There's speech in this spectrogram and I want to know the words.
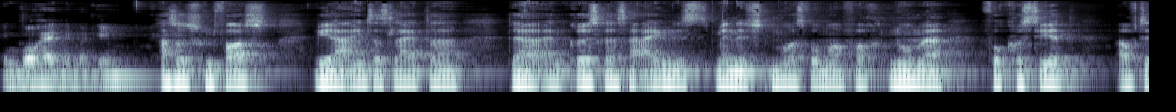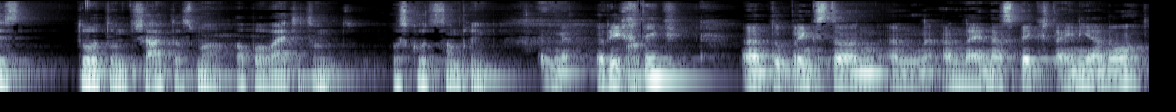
in Wahrheit nicht mehr gegeben. Also schon fast wie ein Einsatzleiter, der ein größeres Ereignis managen muss, wo man einfach nur mehr fokussiert auf das dort und schaut, dass man abarbeitet und was gut zusammenbringt. Richtig. Äh, du bringst da einen, einen, einen neuen Aspekt ein, ja noch,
